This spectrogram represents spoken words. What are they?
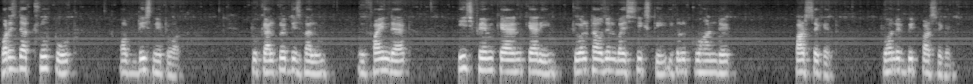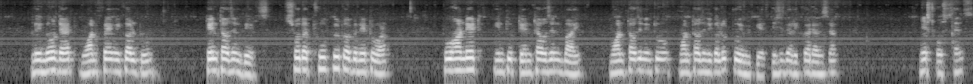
What is the throughput of this network? To calculate this value, we find that each frame can carry 12,000 by 60 equal to 200 per second, 200 bit per second. And we know that one frame equal to 10,000 bits. So the throughput of the network 200 into 10,000 by 1000 into 1000 equal to 2 Mbps. This is the required answer. Next questions.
